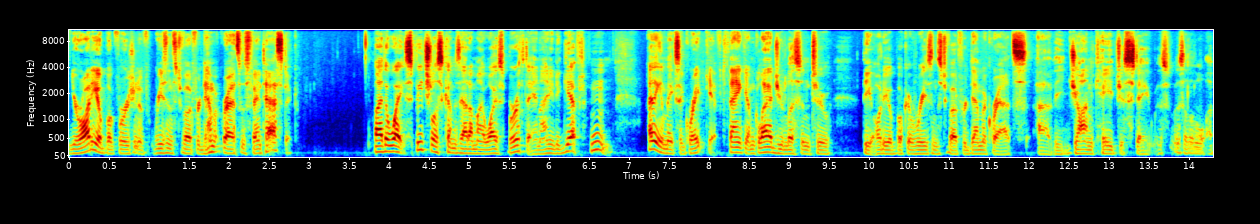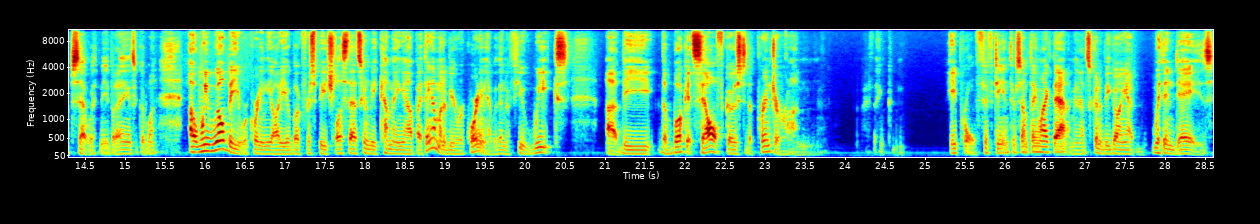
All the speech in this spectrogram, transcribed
Your audiobook version of Reasons to Vote for Democrats was fantastic. By the way, Speechless comes out on my wife's birthday, and I need a gift. Hmm. I think it makes a great gift. Thank you. I'm glad you listened to the audiobook of Reasons to Vote for Democrats. Uh, the John Cage estate was, was a little upset with me, but I think it's a good one. Uh, we will be recording the audiobook for Speechless. That's going to be coming up. I think I'm going to be recording that within a few weeks. Uh, the, the book itself goes to the printer on, I think, April 15th or something like that. I mean, that's going to be going out within days.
